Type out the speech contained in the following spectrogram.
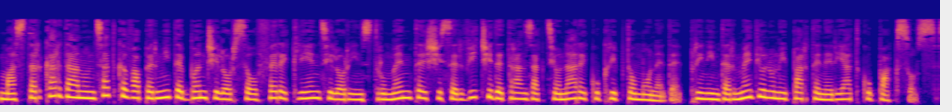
Mastercard a anunțat că va permite băncilor să ofere clienților instrumente și servicii de tranzacționare cu criptomonede prin intermediul unui parteneriat cu Paxos.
